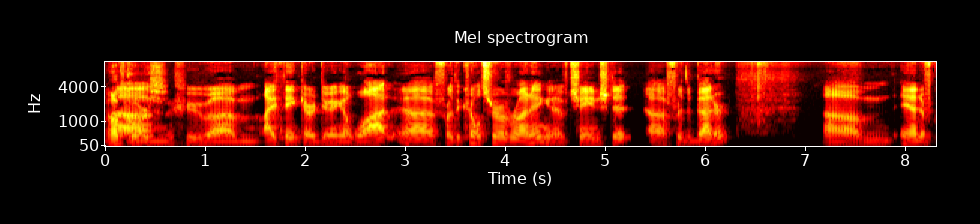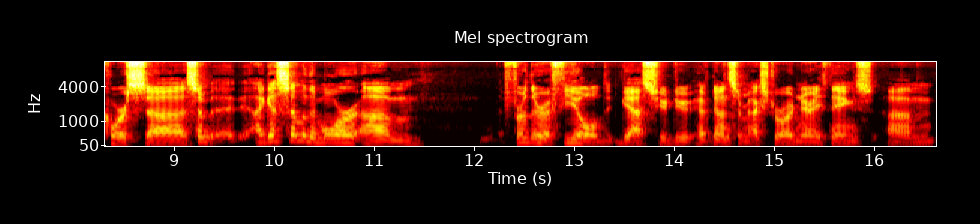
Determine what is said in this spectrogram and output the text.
Of course. Um, who um, I think are doing a lot uh, for the culture of running and have changed it uh, for the better. Um, and of course, uh, some, I guess some of the more, um, further afield guests who do have done some extraordinary things um,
